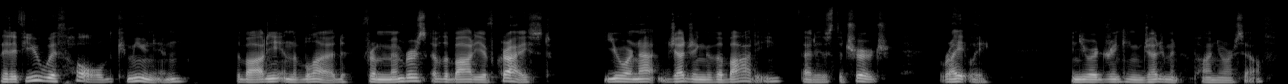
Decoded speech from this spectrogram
that if you withhold communion the body and the blood from members of the body of Christ, you are not judging the body, that is, the church, rightly, and you are drinking judgment upon yourself.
